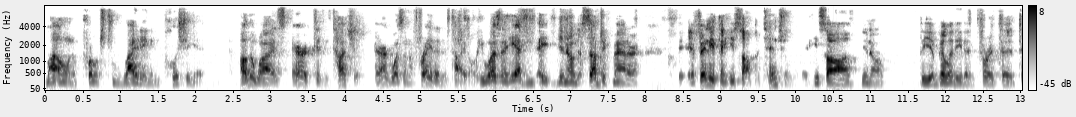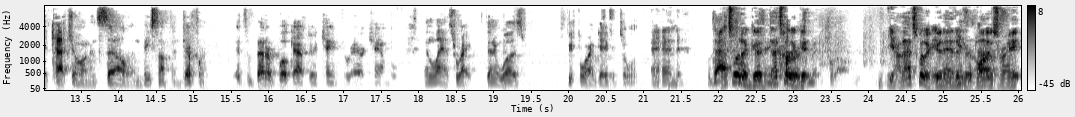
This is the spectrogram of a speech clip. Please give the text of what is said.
my own approach to writing and pushing it otherwise, Eric didn't touch it. Eric wasn't afraid of the title. He wasn't. He had, you know, the subject matter. If anything, he saw potential. He saw, you know, the ability to for it to to catch on and sell and be something different. It's a better book after it came through Eric Campbell and Lance Wright than it was before I gave it to him. And that's, that's what, what a good. That's what a good. Yeah, that's what a good editor does, right?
